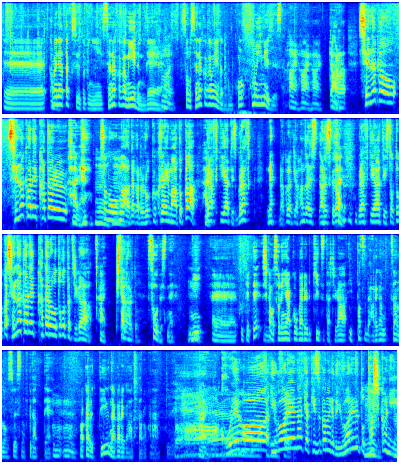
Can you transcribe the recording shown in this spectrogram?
えー壁にアタックするときに背中が見えるんで、はい。その背中が見えたときにこのこのイメージですかね。はいはいはい。だから背中を背中で語るはい、うんそのまあだからロッククライマーとかはい。グラフィティアーティストグラフね落書きは犯罪です。あれですけどはい。グラフィティアーティストとか背中で語る男たちがはい、来たがると。そうですね。に、えー受けてしかもそれに憧れるキッズたちが一発であれがザ・ノースフェイスの服だってうんうん。分かるっていう流れがあったのかなっていう。はこれは言われなきゃ気づかないけど言われると確かに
